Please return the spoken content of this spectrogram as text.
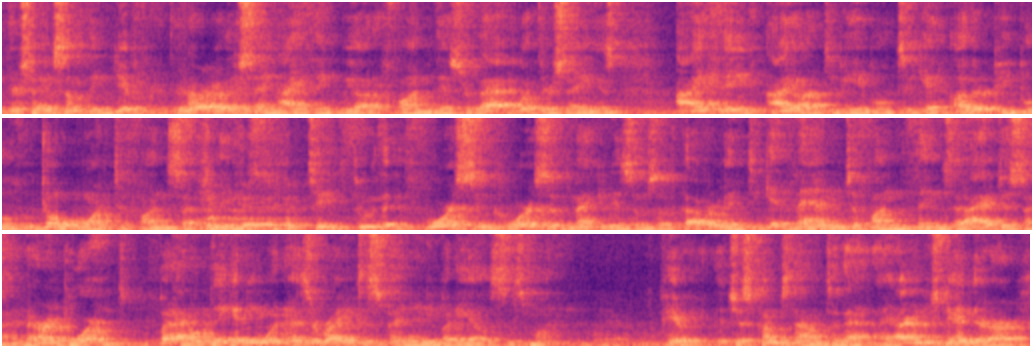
they're saying something different. They're not right. really saying, I think we ought to fund this or that. What they're saying is, I think I ought to be able to get other people who don't want to fund such things to, through the force and coercive mechanisms of government, to get them to fund things that I've decided are important. But I don't think anyone has a right to spend anybody else's money. Period. It just comes down to that. I, I understand there are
